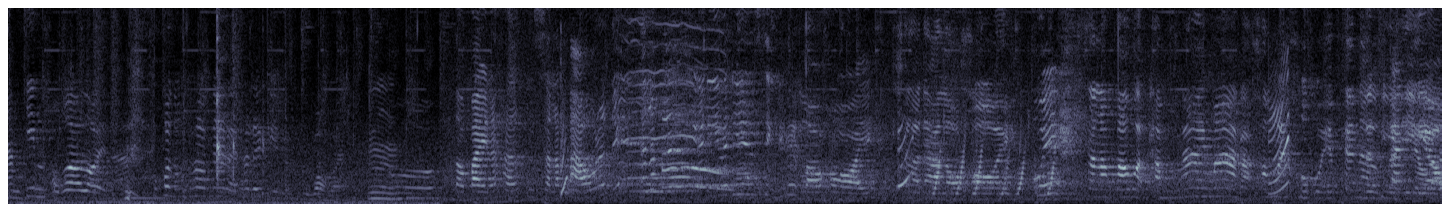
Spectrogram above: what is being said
น้ำจิ้มเขาก็อร่อยนะ ทุกคนต้องชอบแน่เลยถ้าได้กินหนูบอกเลย อืมต่อไปนะคะคือซาลาเปานั่นเองอันนี้เป็นที่สิ่งที่เด็กรอคอยซาลาดารอคอยอุ้ยซาลาเปาแบบทำง่ายมากอะเข้าไมโครเวฟแค่นาทีเดียว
